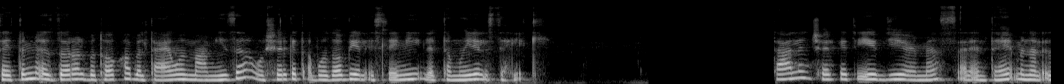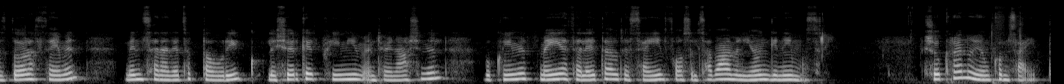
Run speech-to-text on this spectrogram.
سيتم إصدار البطاقة بالتعاون مع ميزة وشركة أبوظبي الإسلامي للتمويل الاستهلاكي. تعلن شركة EFG Hermes الانتهاء من الإصدار الثامن من سندات التوريق لشركة Premium International بقيمة مية تلاتة وتسعين فاصل سبعة مليون جنيه مصري. شكرا ويومكم سعيد.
